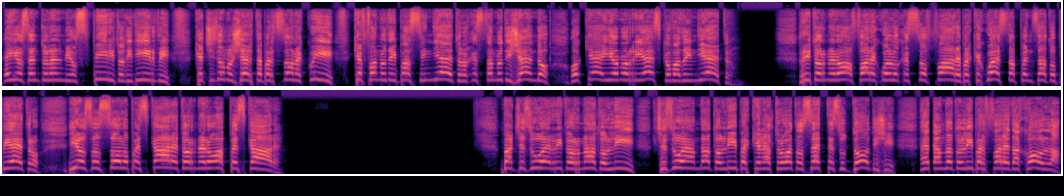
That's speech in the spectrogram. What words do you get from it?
E io sento nel mio spirito di dirvi che ci sono certe persone qui che fanno dei passi indietro, che stanno dicendo, ok, io non riesco, vado indietro. Ritornerò a fare quello che so fare perché questo ha pensato Pietro. Io so solo pescare, tornerò a pescare. Ma Gesù è ritornato lì, Gesù è andato lì perché ne ha trovato 7 su 12 ed è andato lì per fare da colla,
